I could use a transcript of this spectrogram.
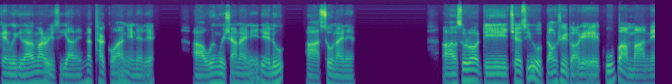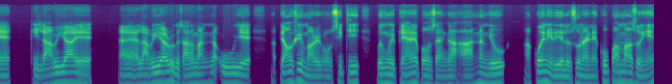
Kenway ကစားသမားတွေစီကနေနှစ်ထပ်ကွာအနေနဲ့လည်း အာဝင်ငွေရှာနိုင်နေတယ်လို့အာဆိုနိုင်တယ်အာဆိုတော့ဒီ Chelsea ကိုပြောင်းရွှေ့သွားခဲ့တဲ့ကူပါမာနဲ့ဒီလာဗီယာရဲ့အဲလာဗီယာတို့ကစားသမားနှစ်ဦးရဲ့အပြောင်းရွှေ့မာတွေကို City ဝင်ငွေပြန်ရတဲ့ပုံစံကအာနှစ်မျိုးကွဲနေတယ်လို့ဆိုနိုင်တယ်ကိုပါမာဆိုရင်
